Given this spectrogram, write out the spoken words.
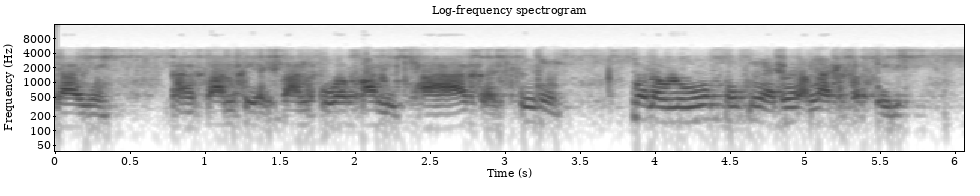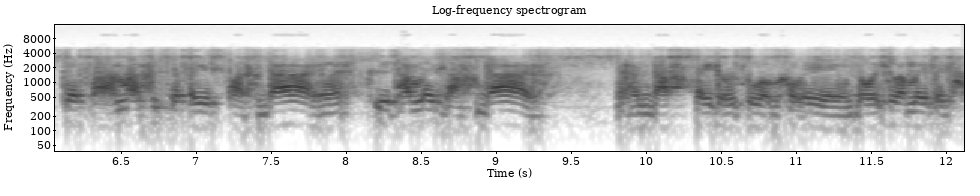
ใจความเกลียดความกลัวความอิจฉาเกิดขึ้น เมื่อเรารู้ปุ๊บเนี่ยด้วยอำนาจสติจะสามารถที่จะไปตัดได้นะคือทำให้ดับได้นะดับไปโดยตัวเขาเอง โดยที่เราไม่ไปท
